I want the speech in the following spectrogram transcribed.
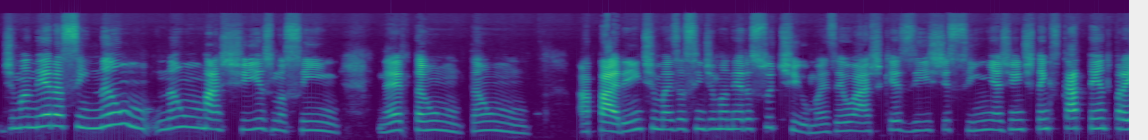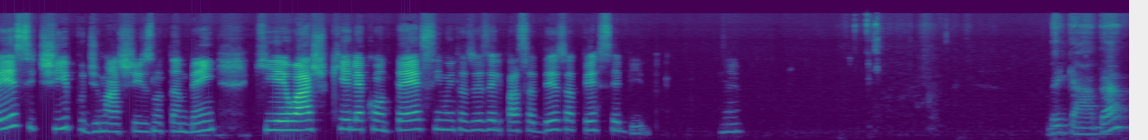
de maneira assim não não um machismo assim, né, tão tão aparente, mas assim de maneira sutil. Mas eu acho que existe sim, e a gente tem que ficar atento para esse tipo de machismo também, que eu acho que ele acontece e muitas vezes ele passa desapercebido. Né? Obrigada.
